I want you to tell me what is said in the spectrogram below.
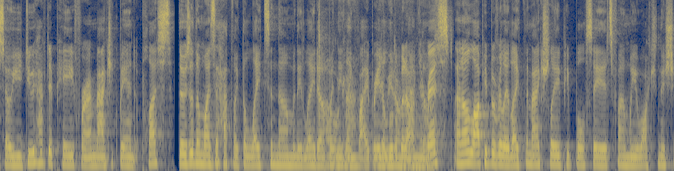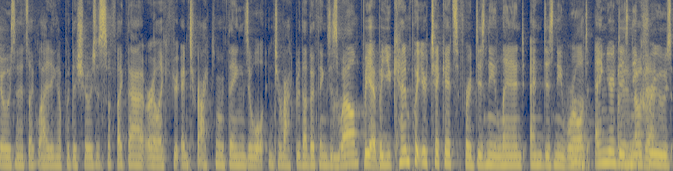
so you do have to pay for a Magic Band Plus. Those are the ones that have like the lights in them and they light up and they like vibrate Yeah, a little bit on your those. wrist. I know a lot of people really like them actually. People say it's fun when you're watching the shows and it's like lighting up with the shows and stuff like that. Or like if you're interacting with things, it will interact with other things Mm-hmm. as well. But yeah, but you can put your tickets for Disneyland and Disney World and your Disney know that. cruise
